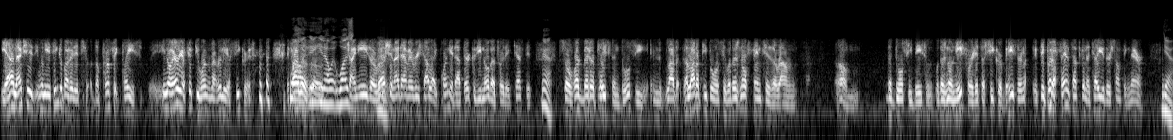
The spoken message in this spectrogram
Yeah, and actually, when you think about it, it's the perfect place. You know, Area 51 is not really a secret. if Well, I was, you know, it was- Chinese or yeah. Russian, I'd have every satellite pointed out there because you know that's where they tested. It. Yeah. So what better place than Dulce? And a lot of, a lot of people will say, well, there's no fences around um, the Dulce base. Well, there's no need for it. It's a secret base. Not, if they put a fence, that's going to tell you there's something there. Yeah.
